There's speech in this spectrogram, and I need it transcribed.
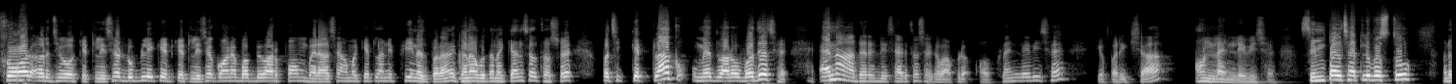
ફ્રોડ અરજીઓ કેટલી છે ડુપ્લિકેટ કેટલી છે, કોણે બબ્બે વાર ફોર્મ ભર્યા છે, આમાં કેટલાની ફી નથી ભરાય ઘણા બધાને કેન્સલ થશે, પછી કેટલાક ઉમેદવારો વધે છે. એના આધારે ડિસાઇડ થશે કે આપણે ઓફલાઈન લેવી છે કે પરીક્ષા ઓનલાઈન લેવી છે. સિમ્પલ છે આટલી વસ્તુ, અને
